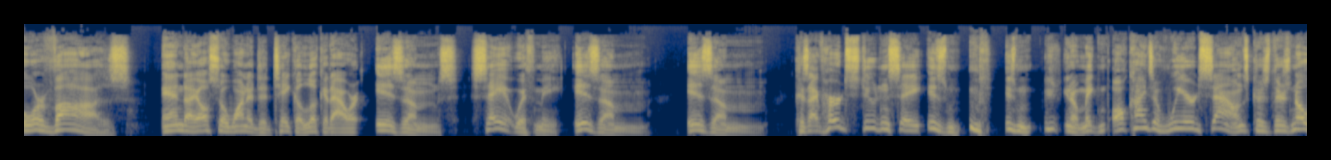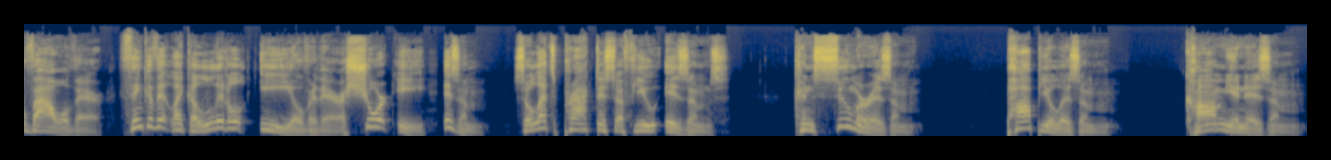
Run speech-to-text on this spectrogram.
or vase. And I also wanted to take a look at our isms. Say it with me ism, ism. Because I've heard students say ism, ism, you know, make all kinds of weird sounds because there's no vowel there. Think of it like a little E over there, a short E, ism. So let's practice a few isms consumerism, populism, communism,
